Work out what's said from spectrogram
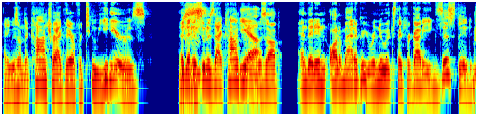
and he was under contract there for two years. And then as soon as that contract yeah. was up and they didn't automatically renew it because they forgot he existed,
